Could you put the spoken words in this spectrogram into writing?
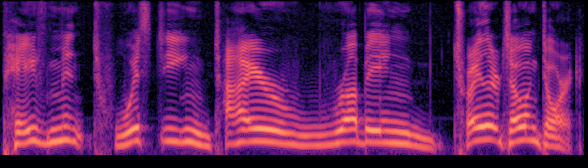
pavement twisting, tire rubbing, trailer towing torque.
